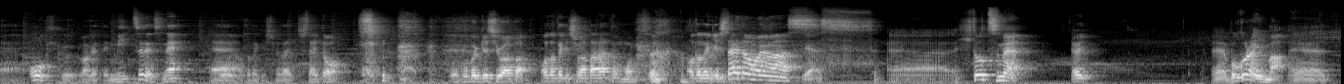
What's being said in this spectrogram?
えー大きく分けて3つですね、えーお。お届けしたいと。お届けしわた。お届けしわたと思いますお届けしたいと思います、Yes、えー、一つ目、はい。えー僕ら今、えーっ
